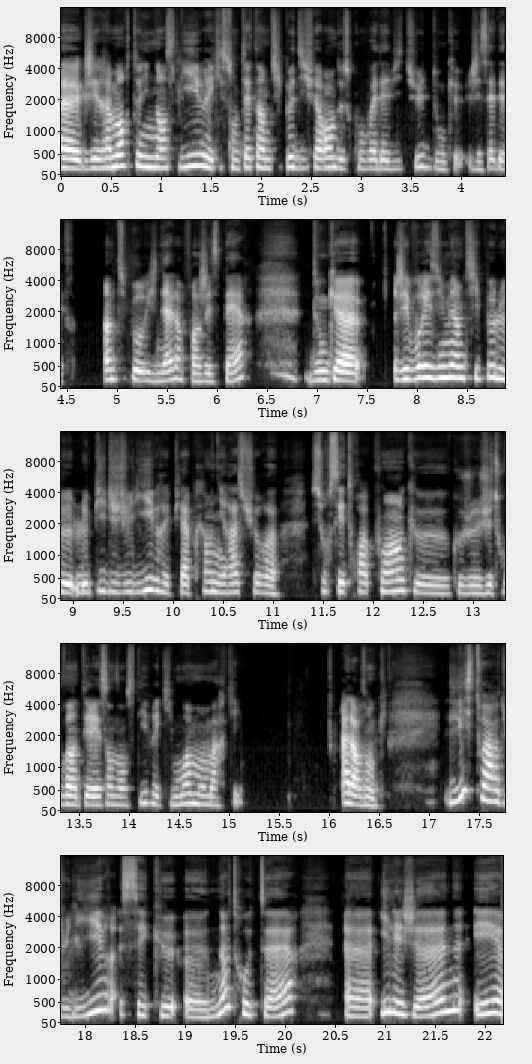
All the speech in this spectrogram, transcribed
euh, que j'ai vraiment retenus dans ce livre et qui sont peut-être un petit peu différents de ce qu'on voit d'habitude. Donc, euh, j'essaie d'être un petit peu original, enfin, j'espère. Donc, je vais vous résumer un petit peu le, pitch du livre et puis après, on ira sur, sur ces trois points que, que je, je trouve intéressants dans ce livre et qui, moi, m'ont marqué. Alors, donc, l'histoire du livre, c'est que notre auteur, il est jeune et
